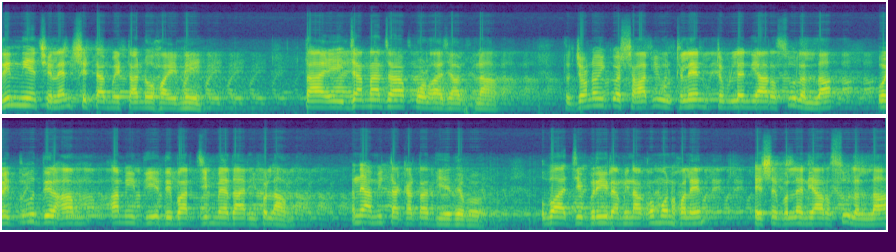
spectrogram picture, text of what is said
ঋণ নিয়েছিলেন, সেটা মেটানো হয়নি। তাই জানাজা পড়া যাবে না। তো জনৈক সাহাবি উঠলেন উঠে বললেন, ইয়া রসুল আল্লাহ ওই দু দিরহাম আমি দিয়ে দেবার জিম্মেদারি হলাম। মানে আমি টাকাটা দিয়ে দেব। বা জিবরিল আমিন আগমন হলেন। এসে বললেন, ইয়া রসুল আল্লাহ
